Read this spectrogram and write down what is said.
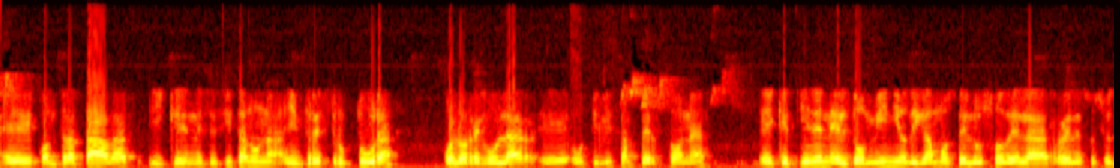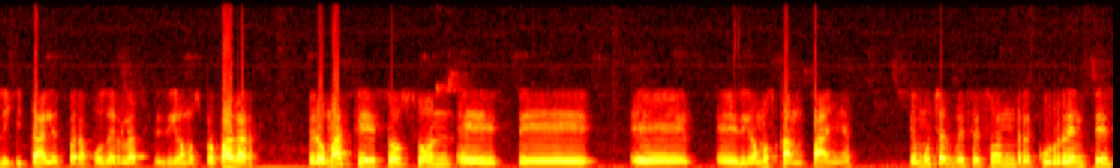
eh, contratadas y que necesitan una infraestructura, por lo regular eh, utilizan personas eh, que tienen el dominio, digamos, del uso de las redes sociodigitales para poderlas, digamos, propagar, pero más que eso son, este, digamos, campañas que muchas veces son recurrentes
